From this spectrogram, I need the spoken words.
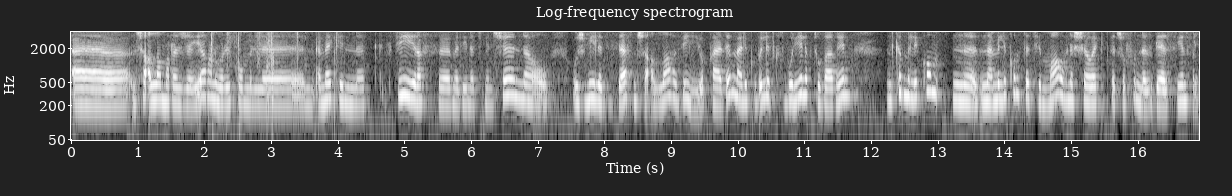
آه إن شاء الله المره الجاية غنوريكم الأماكن كثيره في مدينة منشن وجميلة بزاف إن شاء الله. فيديو قادم عليكم إلا تكتبوا لي لكتو باغين نكمل لكم نعمل لكم تتمه وهنا الشواكب كتشوفوا الناس جالسين في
